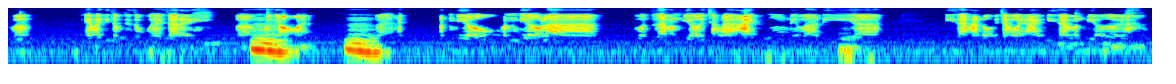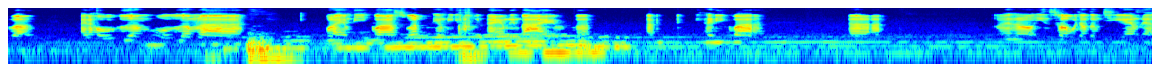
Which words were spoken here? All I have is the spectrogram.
Vâng em hay đi tập thể dục hay ra đấy. Vâng ừ. hồi nhỏ ấy. Ừ. văn miếu văn miếu là vâng ra văn miếu chắc là ai cũng nếu mà đi uh, đi ra hà nội chắc phải ai cũng đi ra văn miếu rồi. Vâng hay là hồ gươm. Hồ gươm là lúc là em đi qua suốt em đi từ nhà em đến bà em vâng hay đi qua à, nó in sâu trong tâm trí em đấy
